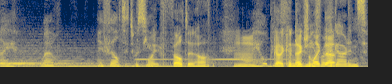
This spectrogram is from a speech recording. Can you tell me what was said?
I, well, I felt it was you. Oh, you felt it, huh? I Mm. hope Got you'll a connection me like for that? The gardens.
